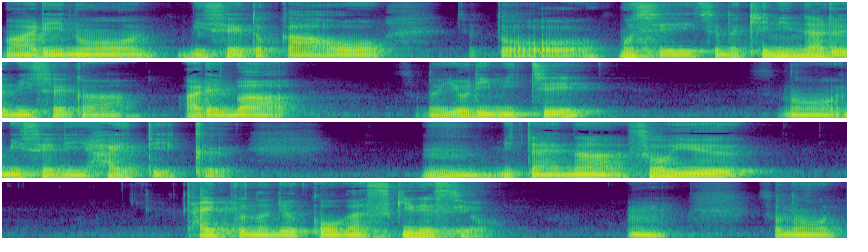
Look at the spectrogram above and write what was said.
周りの店とかを、ちょっと、もしその気になる店があれば、その寄り道、その店に入っていく、うん、みたいな、そういうタイプの旅行が好きですよ。うん。その、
